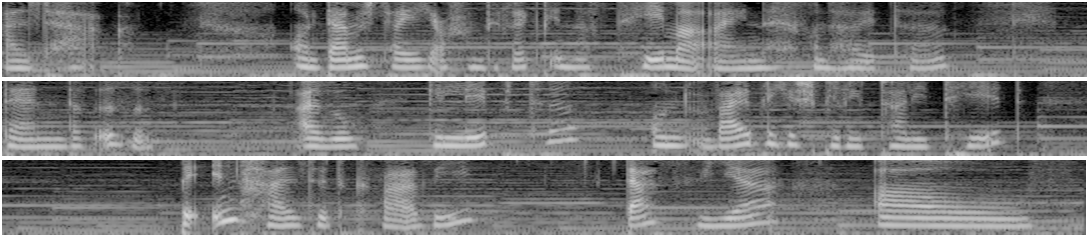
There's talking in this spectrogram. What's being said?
Alltag. Und damit steige ich auch schon direkt in das Thema ein von heute, denn das ist es. Also gelebte und weibliche Spiritualität beinhaltet quasi, dass wir aus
